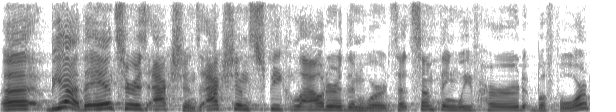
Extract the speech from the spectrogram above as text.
Uh, but yeah, the answer is actions. Actions speak louder than words. That's something we've heard before.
